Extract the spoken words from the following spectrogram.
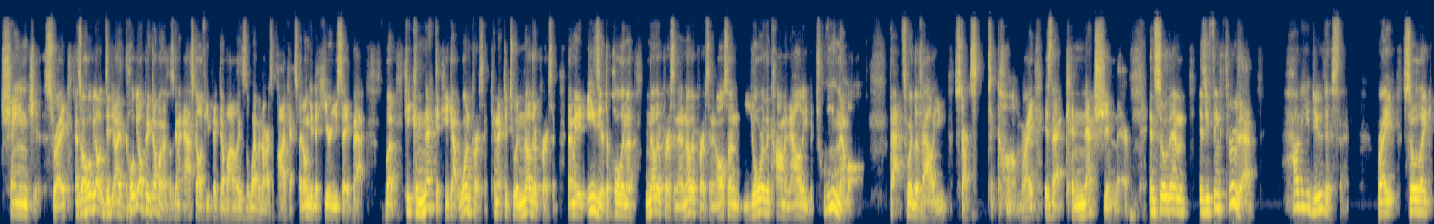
changes, right? And so I hope y'all did. I hope y'all picked up on this. I was going to ask y'all if you picked up on it. Like this is a webinar, it's a podcast. So I don't get to hear you say it back. But he connected. He got one person connected to another person. That made it easier to pull in a, another person and another person. And all of a sudden, you're the commonality between them all. That's where the value starts to come, right? Is that connection there. And so then, as you think through that, how do you do this then? Right? So, like,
